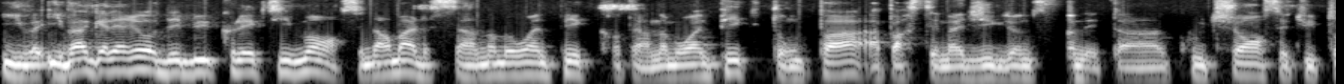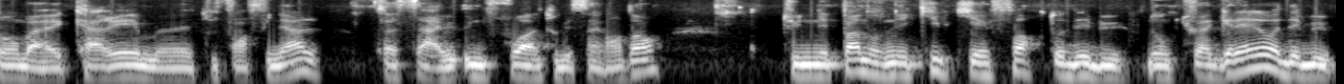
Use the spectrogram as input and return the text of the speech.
il va, galérer au début collectivement, c'est normal, c'est un number one pick. Quand tu es un number one pick, tombes pas, à part si t'es Magic Johnson et tu as un coup de chance et tu tombes avec Karim, euh, tu fais en finale. Ça, ça arrive une fois tous les 50 ans. Tu n'es pas dans une équipe qui est forte au début. Donc tu vas galérer au début.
